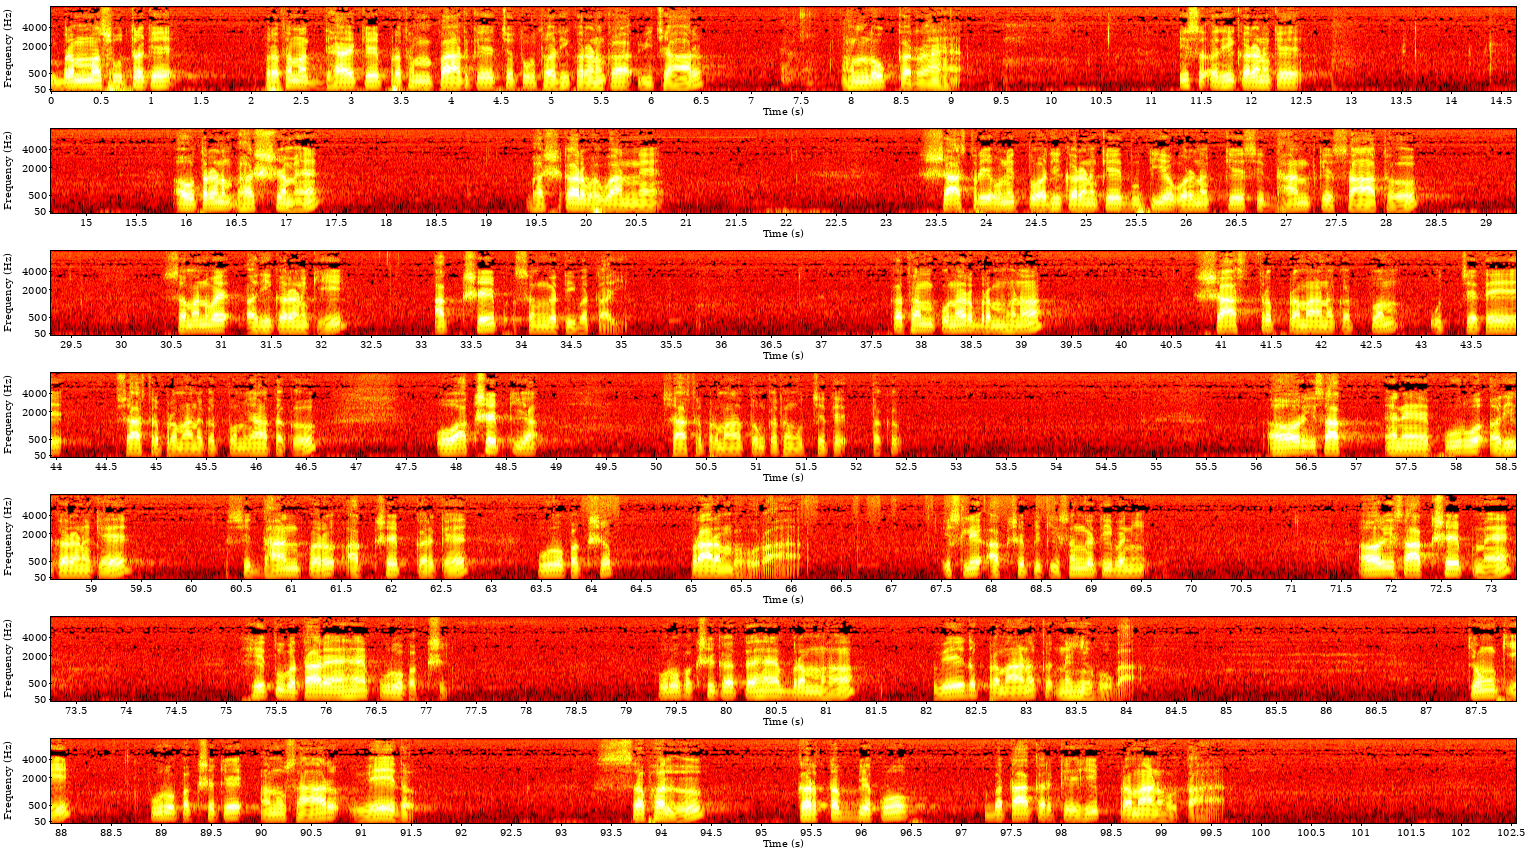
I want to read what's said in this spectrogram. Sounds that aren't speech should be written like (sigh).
ब्रह्म सूत्र के प्रथम अध्याय के प्रथम पाद के चतुर्थ अधिकरण का विचार हम लोग कर रहे हैं। इस अधिकरण के अवतरण भाष्य में भाष्यकार भगवान ने शास्त्र यौनित्व अधिकरण के द्वितीय वर्णक के सिद्धांत के साथ समन्वय अधिकरण की आक्षेप संगति बताई। कथम पुनर्ब्रह्मण शास्त्र प्रमाणकत्व उच्यते। शास्त्र प्रमाणकत्व यहाँ तक वो आक्षेप किया। शास्त्र प्रमाणत्व कथम उच्यते तक। और इस यानी पूर्व अधिकरण के सिद्धांत पर आक्षेप करके पूर्व पक्ष प्रारंभ हो रहा है। इसलिए आक्षेप की संगति बनी। और इस आक्षेप में हेतु बता रहे हैं पूर्व पक्षी पूर्व पक्षी कहते हैं, ब्रह्म वेद प्रमाणक नहीं होगा। क्योंकि पूर्व पक्ष के अनुसार वेद। सफल कर्तव्य को बता करके ही प्रमाण होता है।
